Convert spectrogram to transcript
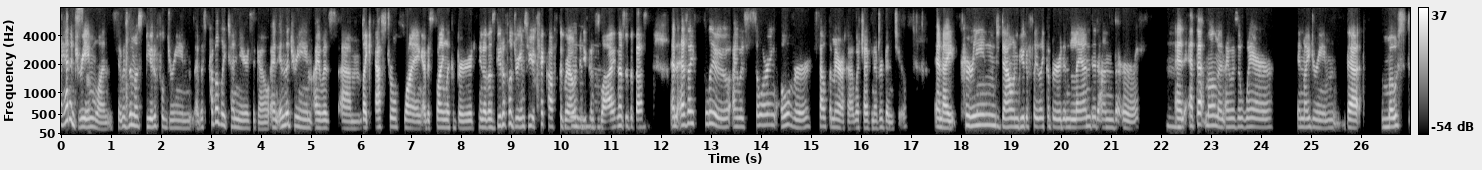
I had a dream once. It was the most beautiful dream. It was probably 10 years ago. And in the dream, I was um, like astral flying. I was flying like a bird. You know, those beautiful dreams where you kick off the ground mm-hmm. and you can mm-hmm. fly. Those are the best. And as I flew, I was soaring over South America, which I've never been to. And I careened down beautifully like a bird and landed on the earth. Mm-hmm. And at that moment, I was aware in my dream that most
